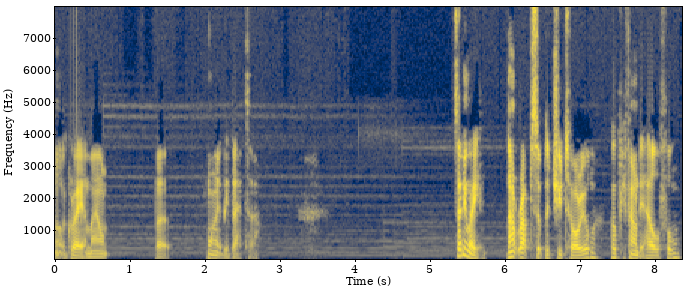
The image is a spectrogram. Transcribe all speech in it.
Not a great amount, but slightly better. So anyway, that wraps up the tutorial. Hope you found it helpful.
